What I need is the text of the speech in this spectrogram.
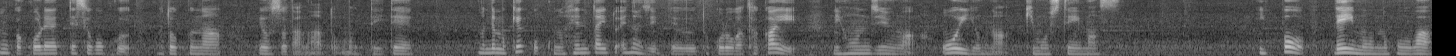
なんかこれってすごくお得な要素だなと思っていて、まあ、でも結構この変態とエナジーっていうところが高い日本人は多いような気もしています一方レイモンの方は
